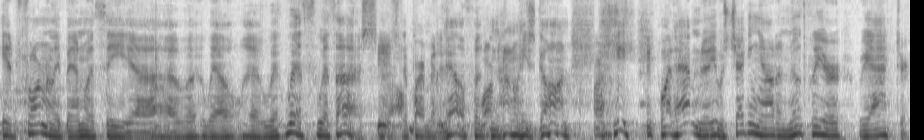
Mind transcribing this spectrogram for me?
He had formerly been with the, uh, well, uh, with, with, with us, yeah. Department of Health, but now he's gone. He, what happened to him, he was checking out a nuclear reactor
